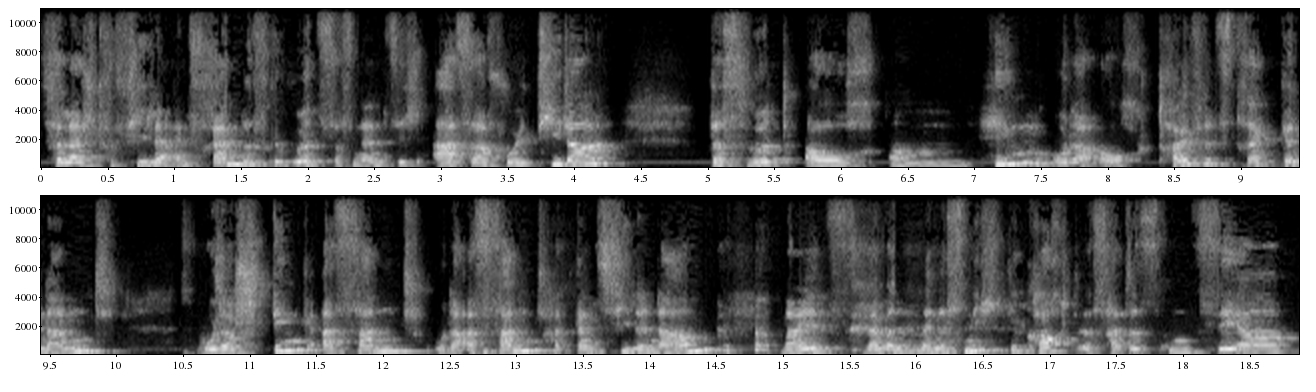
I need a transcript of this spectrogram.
vielleicht für viele ein fremdes Gewürz, das nennt sich Asafoetida. Das wird auch ähm, Hing oder auch Teufelsdreck genannt oder Stinkassant oder Assant hat ganz viele Namen, weil wenn, wenn es nicht gekocht ist, hat es einen sehr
